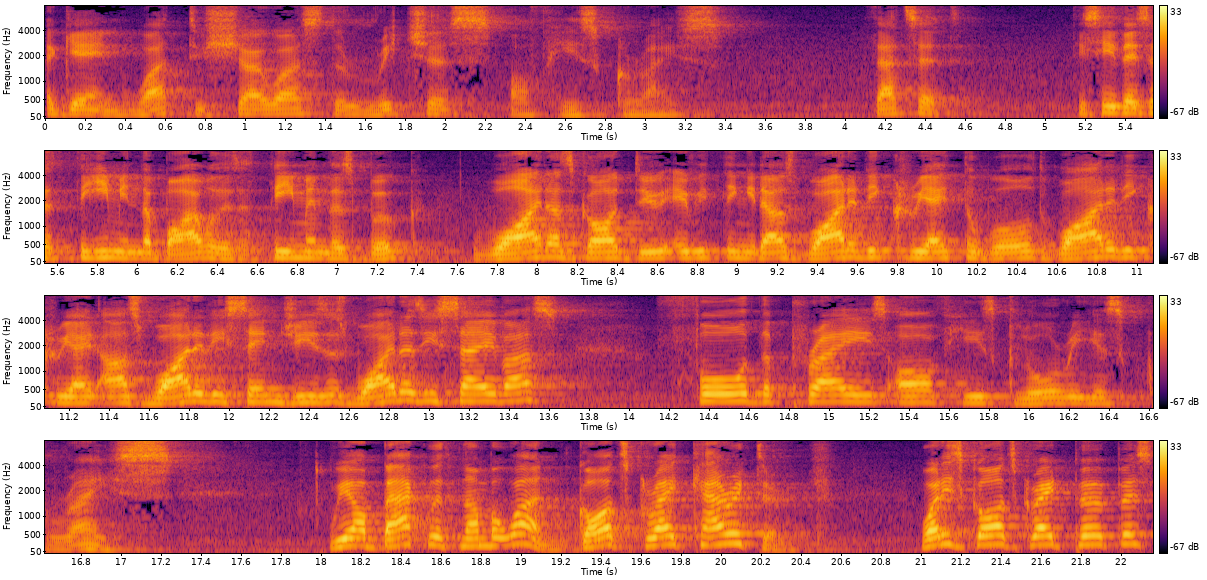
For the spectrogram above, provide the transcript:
Again, what? To show us the riches of his grace. That's it. You see, there's a theme in the Bible, there's a theme in this book. Why does God do everything He does? Why did He create the world? Why did He create us? Why did He send Jesus? Why does He save us? For the praise of His glorious grace. We are back with number one God's great character. What is God's great purpose?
